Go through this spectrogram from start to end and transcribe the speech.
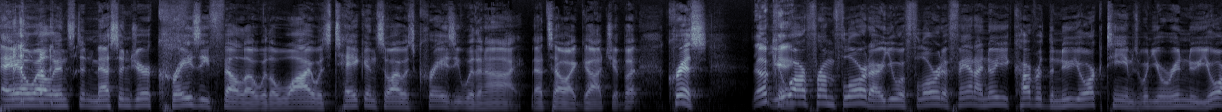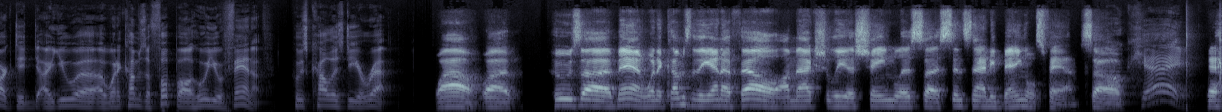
AOL Instant Messenger, crazy fellow with a Y was taken, so I was crazy with an I. That's how I got you. But Chris, Okay. you are from Florida. Are you a Florida fan? I know you covered the New York teams when you were in New York. Did are you uh, when it comes to football? Who are you a fan of? Whose colors do you rep? Wow. Uh, who's uh man? When it comes to the NFL, I'm actually a shameless uh, Cincinnati Bengals fan. So Okay. yeah,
